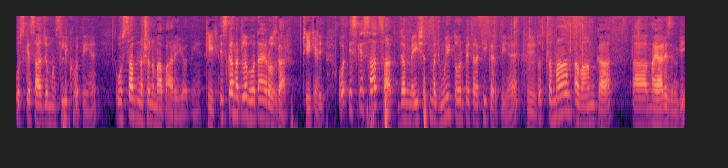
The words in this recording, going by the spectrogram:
उसके साथ जो मुंसलिक होती हैं वो सब नशो नमा पा रही होती हैं। ठीक है। इसका मतलब होता है रोज़गार। ठीक है। ठीक? और इसके साथ साथ जब मीशत मजमू तौर पर तरक्की करती है हम्म। तो तमाम अवाम का मैार ज़िंदगी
